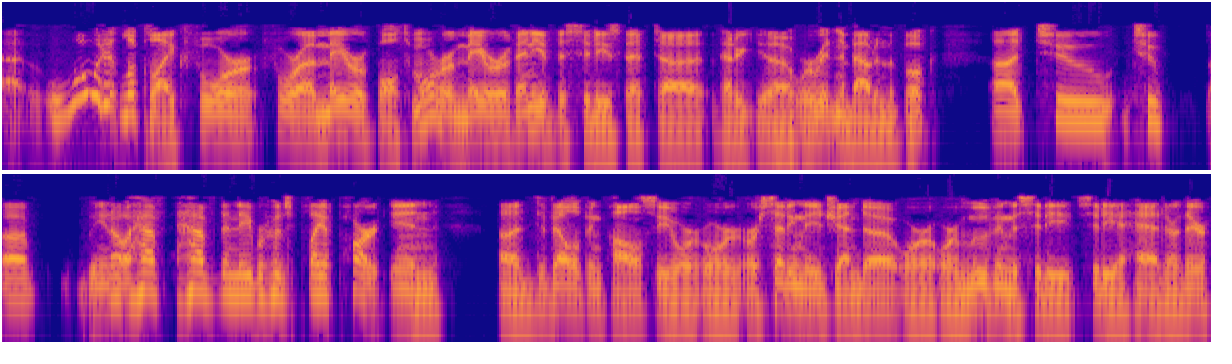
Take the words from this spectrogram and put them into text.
Uh, what would it look like for for a mayor of Baltimore or a mayor of any of the cities that uh, that are, uh, were written about in the book uh, to to uh, you know have have the neighborhoods play a part in uh, developing policy or, or, or setting the agenda or or moving the city city ahead? Are there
